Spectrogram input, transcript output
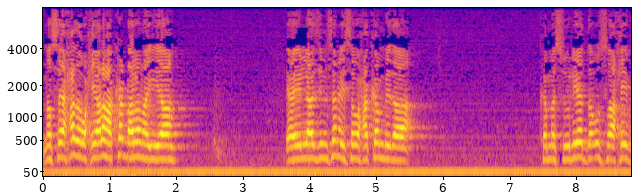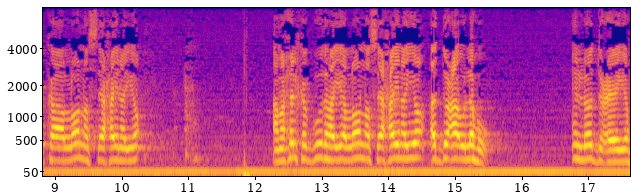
naseexada waxyaalaha ka dhalanaya ee ay laasimsanaysa waxaa ka mida ka mas-uuliyadda u saaxiibkaa loo nasteexaynayo ama xilka guud haya loo naseexaynayo adducaau lahu in loo duceeyo.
